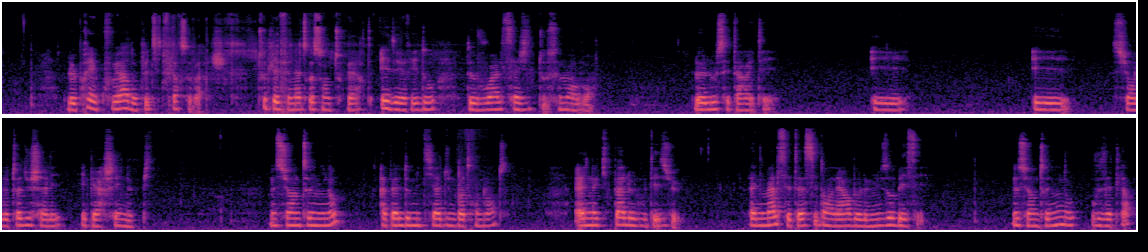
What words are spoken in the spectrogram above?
Le pré est couvert de petites fleurs sauvages. Toutes les fenêtres sont ouvertes et des rideaux de voile s'agitent doucement au vent. Le loup s'est arrêté. Et. Et. Sur le toit du chalet est perchée une pie. Monsieur Antonino appelle Domitia d'une voix tremblante. Elle ne quitte pas le loup des yeux. L'animal s'est assis dans l'herbe, le museau baissé. Monsieur Antonino, vous êtes là?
